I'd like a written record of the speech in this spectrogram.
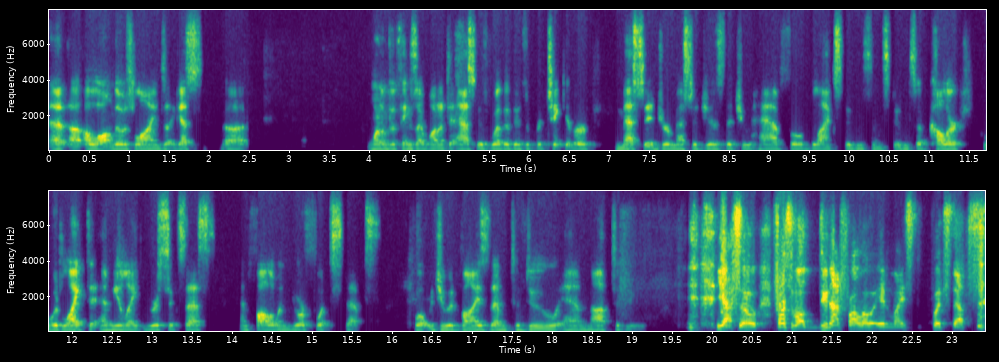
uh, along those lines, I guess uh, one of the things I wanted to ask is whether there's a particular message or messages that you have for Black students and students of color who would like to emulate your success and follow in your footsteps? What would you advise them to do and not to do? Yeah, so first of all, do not follow in my footsteps.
